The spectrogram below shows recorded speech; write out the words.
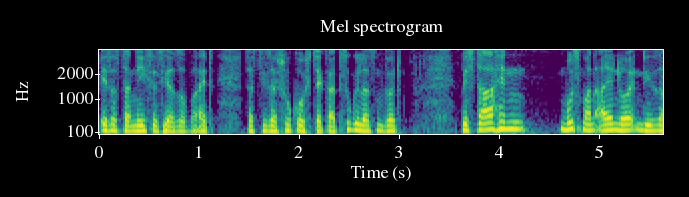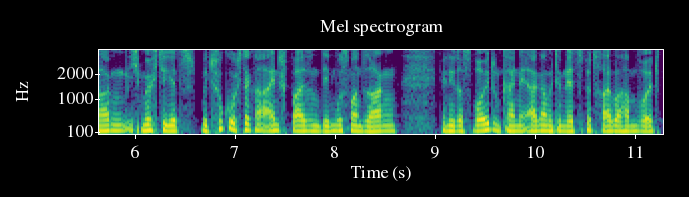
ist es dann nächstes Jahr soweit, dass dieser Schuko-Stecker zugelassen wird. Bis dahin muss man allen Leuten, die sagen, ich möchte jetzt mit Schuko-Stecker einspeisen, denen muss man sagen, wenn ihr das wollt und keine Ärger mit dem Netzbetreiber haben wollt,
